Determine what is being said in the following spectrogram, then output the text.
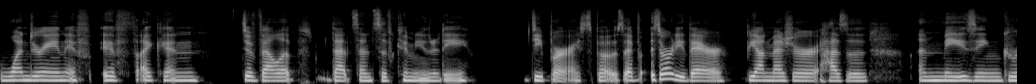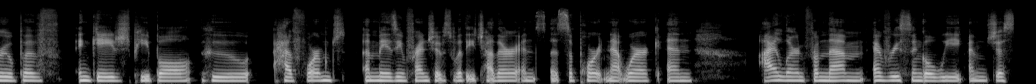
Wondering if if I can develop that sense of community deeper, I suppose. It's already there. Beyond Measure has a, an amazing group of engaged people who have formed amazing friendships with each other and a support network and I learn from them every single week. I'm just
